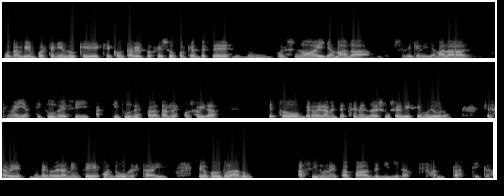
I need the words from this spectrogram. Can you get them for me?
o también pues teniendo que, cortar el proceso porque a veces mm, pues no hay llamada, se ve que no hay llamada, que no hay actitudes y actitudes para tal responsabilidad. Esto verdaderamente es tremendo, es un servicio muy duro. Se sabe verdaderamente cuando uno está ahí. Pero por otro lado, ha sido una etapa de mi vida fantástica,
